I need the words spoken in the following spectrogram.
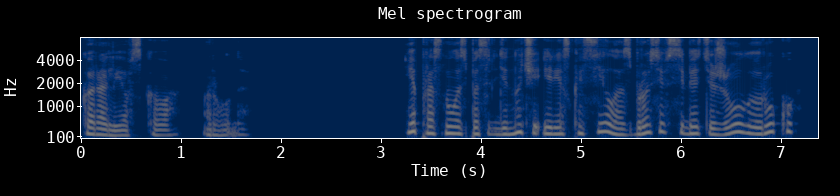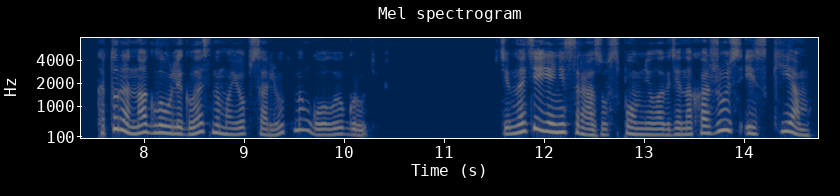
королевского рода. Я проснулась посреди ночи и резко села, сбросив с себя тяжелую руку, которая нагло улеглась на мою абсолютно голую грудь. В темноте я не сразу вспомнила, где нахожусь и с кем,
